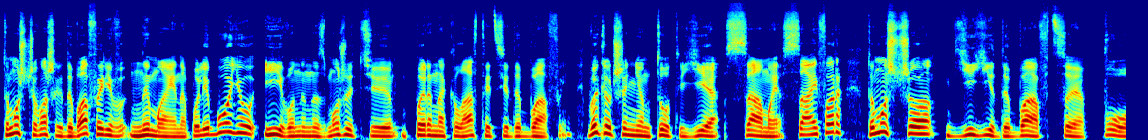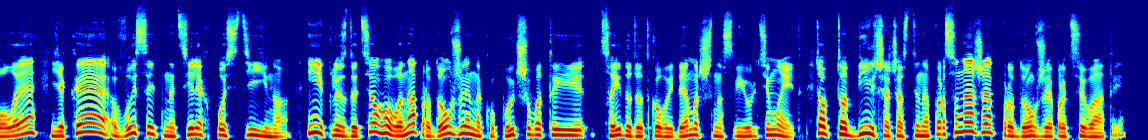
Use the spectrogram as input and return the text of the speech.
тому що ваших дебаферів немає на полі бою, і вони не зможуть е, перенакласти ці дебафи. Виключенням тут є саме Сайфер, тому що її дебаф це поле, яке висить на цілях постійно. І плюс до цього вона продовжує накопичувати цей додатковий демедж на свій ультимейт. Тобто більша частина персонажа продовжує працювати.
